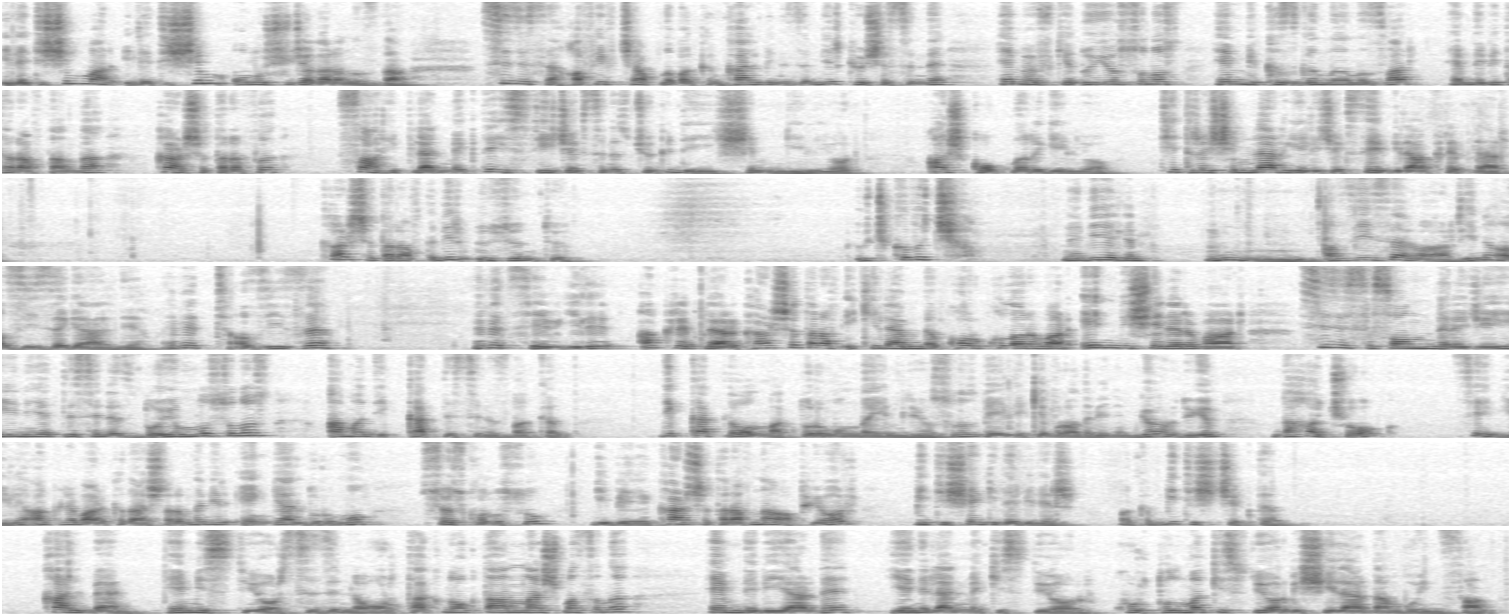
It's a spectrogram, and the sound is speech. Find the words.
İletişim var. iletişim oluşacak aranızda. Siz ise hafif çaplı bakın kalbinizin bir köşesinde hem öfke duyuyorsunuz hem bir kızgınlığınız var hem de bir taraftan da karşı tarafı sahiplenmekte isteyeceksiniz. Çünkü değişim geliyor. Aşk kokları geliyor. Titreşimler gelecek sevgili akrepler. Karşı tarafta bir üzüntü. Üç kılıç. Ne diyelim? Hmm, Azize var. Yine Azize geldi. Evet Azize. Evet sevgili akrepler karşı taraf ikilemde korkuları var, endişeleri var. Siz ise son derece iyi niyetlisiniz, doyumlusunuz ama dikkatlisiniz bakın. Dikkatli olmak durumundayım diyorsunuz. Belli ki burada benim gördüğüm daha çok sevgili akrep arkadaşlarımda bir engel durumu söz konusu gibi. Karşı taraf ne yapıyor? Bitişe gidebilir. Bakın bitiş çıktı kalben hem istiyor sizinle ortak nokta anlaşmasını hem de bir yerde yenilenmek istiyor. Kurtulmak istiyor bir şeylerden bu insan.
